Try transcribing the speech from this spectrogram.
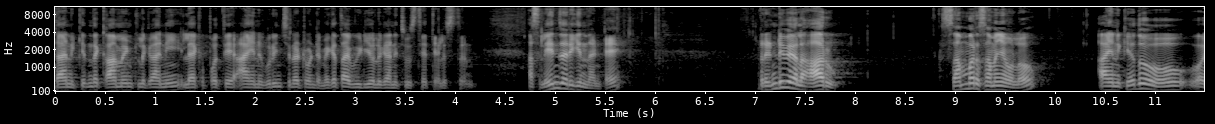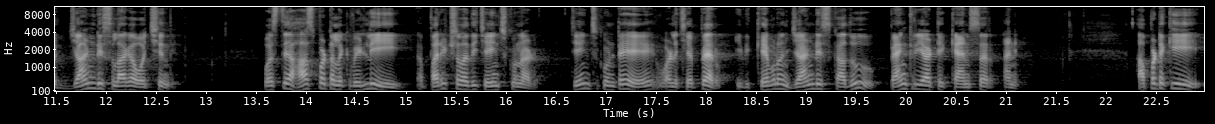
దాని కింద కామెంట్లు కానీ లేకపోతే ఆయన గురించినటువంటి మిగతా వీడియోలు కానీ చూస్తే తెలుస్తుంది. అసలు ఏం జరిగిందంటే రెండు వేల ఆరు సమ్మర్ సమయంలో ఆయనకేదో జాండిస్ లాగా వచ్చింది. వస్తే హాస్పిటల్కి వెళ్ళి పరీక్షలు అది చేయించుకున్నాడు. చేయించుకుంటే వాళ్ళు చెప్పారు ఇది కేవలం జాండిస్ కాదు ప్యాంక్రియాటిక్ క్యాన్సర్ అని. అప్పటికి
